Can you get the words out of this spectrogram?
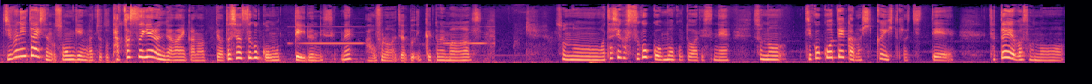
自分に対しての尊厳がちょっと高すぎるんじゃないかなって私はすごく思っているんですよね。あ、お風呂なじゃあ一回止めます。その私がすごく思うことはですね、その自己肯定感の低い人たちって例えばその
